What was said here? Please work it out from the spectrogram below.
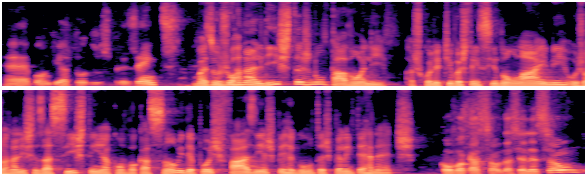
É, bom dia a todos os presentes. Mas os jornalistas não estavam ali. As coletivas têm sido online, os jornalistas assistem à convocação e depois fazem as perguntas pela internet. Convocação da seleção:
